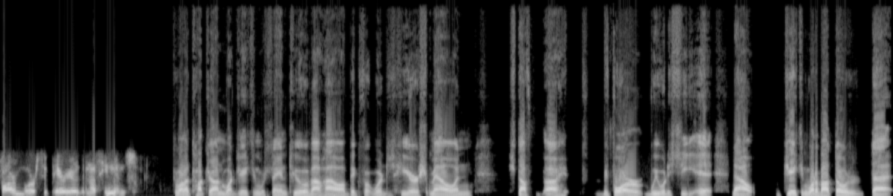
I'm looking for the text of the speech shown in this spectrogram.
far more superior than us humans. I want to touch on what Jason was saying too about how Bigfoot would hear, smell, and stuff uh, before we would see it. Now, Jason, what about those that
